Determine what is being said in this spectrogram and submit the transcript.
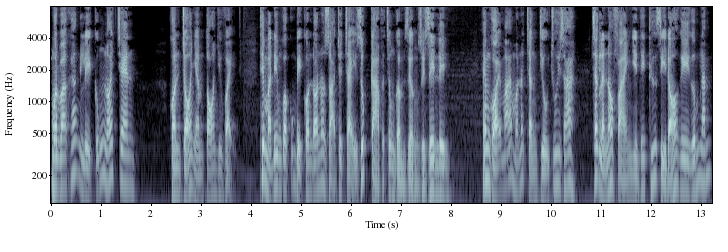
Một bà khác lì cũng nói chen. Con chó nhà em to như vậy. Thế mà đêm qua cũng bị con đó nó dọa cho chạy rút cả vào trong gầm giường rồi rên lên. Em gọi mãi mà nó chẳng chịu chui ra. Chắc là nó phải nhìn thấy thứ gì đó ghê gớm lắm.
